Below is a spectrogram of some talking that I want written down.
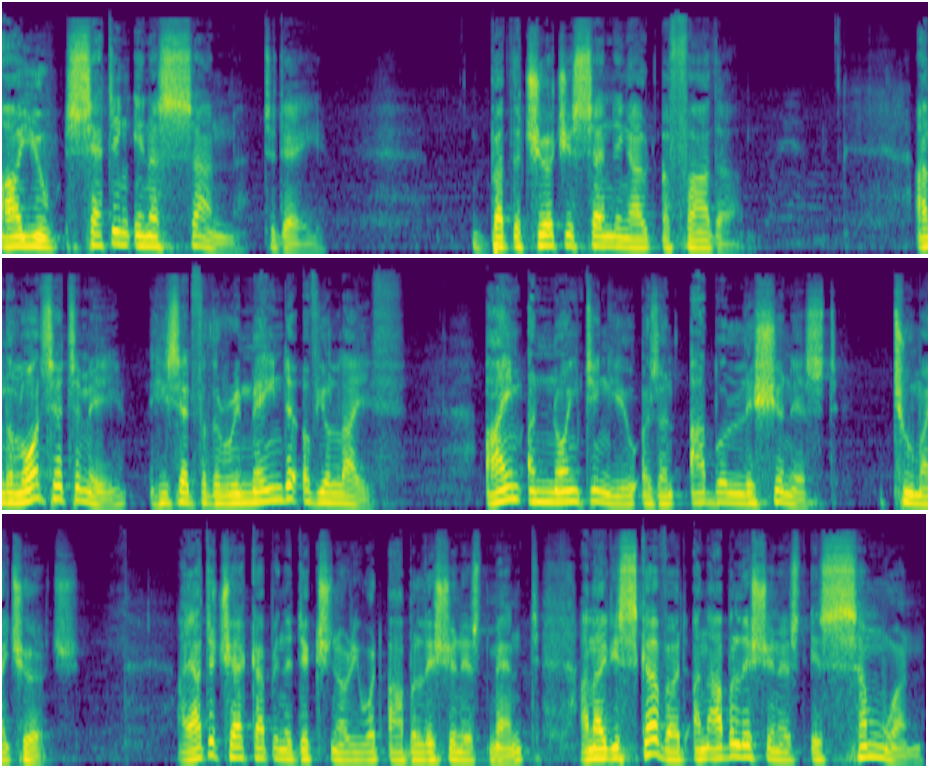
are you setting in a son today, but the church is sending out a father. And the Lord said to me, He said, for the remainder of your life, I'm anointing you as an abolitionist to my church. I had to check up in the dictionary what abolitionist meant, and I discovered an abolitionist is someone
